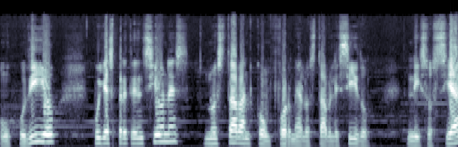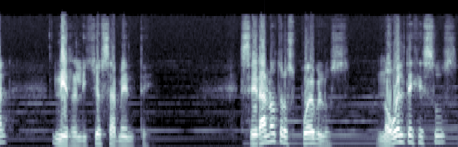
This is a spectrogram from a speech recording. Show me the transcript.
un judío cuyas pretensiones no estaban conforme a lo establecido, ni social ni religiosamente. Serán otros pueblos, no el de Jesús,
